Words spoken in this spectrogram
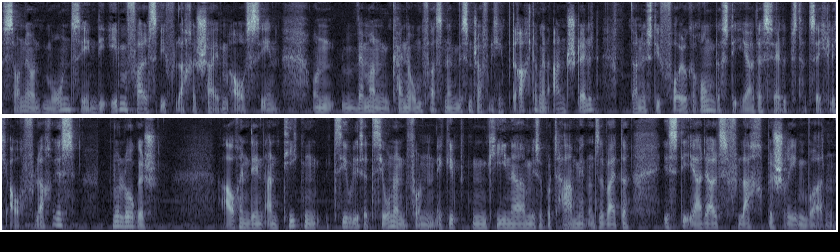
Sonne und Mond sehen, die ebenfalls wie flache Scheiben aussehen. Und wenn man keine umfassenden wissenschaftlichen Betrachtungen anstellt, dann ist die Folgerung, dass die Erde selbst tatsächlich auch flach ist, nur logisch. Auch in den antiken Zivilisationen von Ägypten, China, Mesopotamien und so weiter ist die Erde als flach beschrieben worden.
